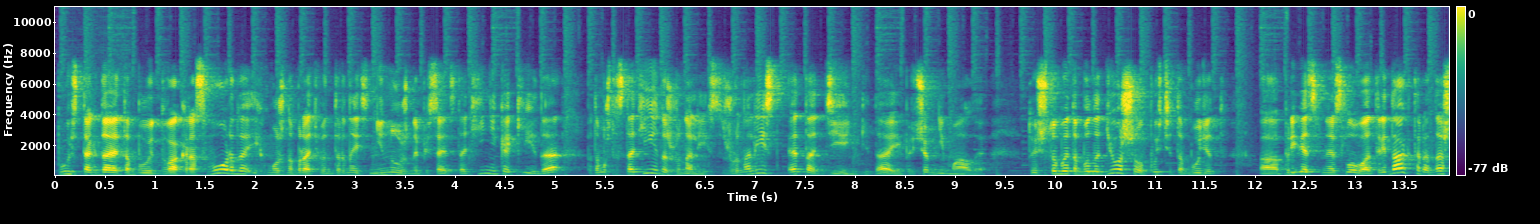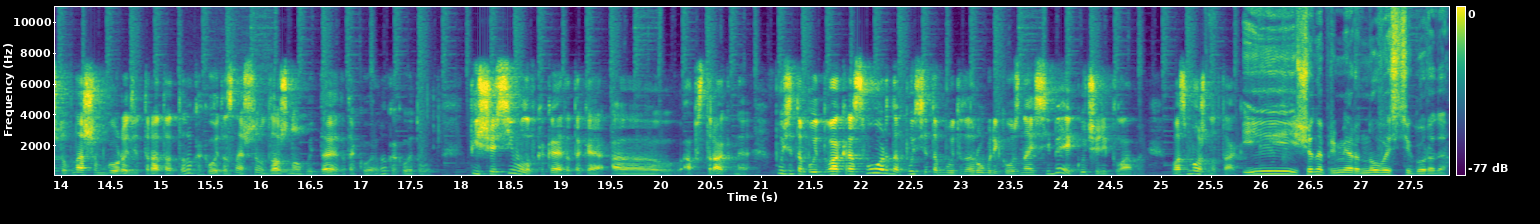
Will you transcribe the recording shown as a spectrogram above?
Пусть тогда это будет два кроссворда, их можно брать в интернете, не нужно писать статьи никакие, да, потому что статьи это журналист. Журналист это деньги, да, и причем немалые. То есть, чтобы это было дешево, пусть это будет а, приветственное слово от редактора, да, что в нашем городе тра-та-та, ну какое-то, знаешь, что должно быть, да, это такое, ну какое-то вот тысяча символов какая-то такая а, абстрактная. Пусть это будет два кроссворда, пусть это будет эта рубрика «Узнай себя» и куча рекламы. Возможно так. И еще, например, новости города.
